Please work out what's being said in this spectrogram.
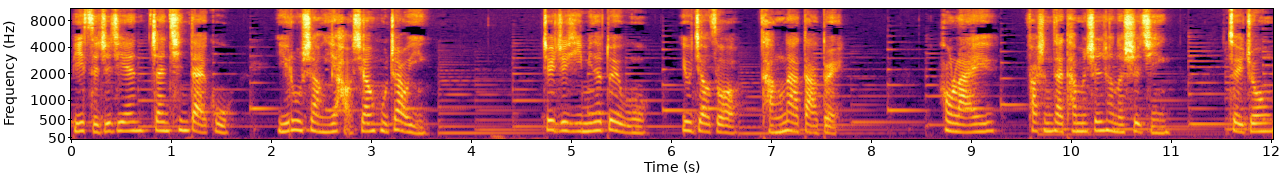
彼此之间沾亲带故，一路上也好相互照应。这支移民的队伍又叫做唐纳大队。后来发生在他们身上的事情，最终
